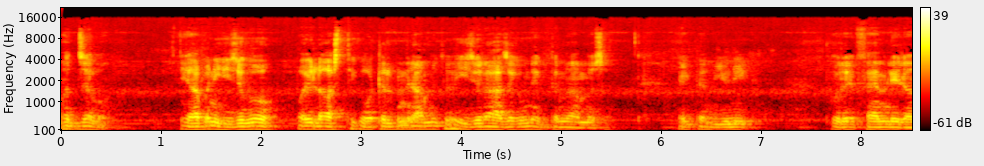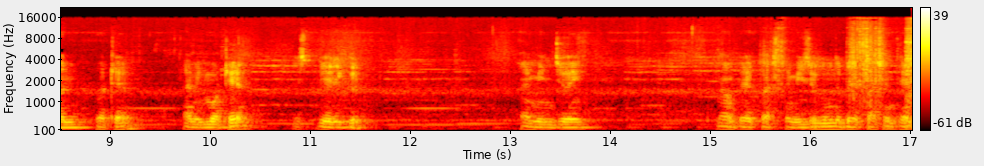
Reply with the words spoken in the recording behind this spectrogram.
मजाको यहाँ पनि हिजोको पहिलो अस्तिको होटल पनि राम्रो थियो हिजो र आजको पनि एकदम राम्रो छ एकदम युनिक पुरै family run hotel I mean motel it's very good I am enjoying न ब्रेकफास्ट हिजोको पनि त ब्रेकफास्ट पनि थिएन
